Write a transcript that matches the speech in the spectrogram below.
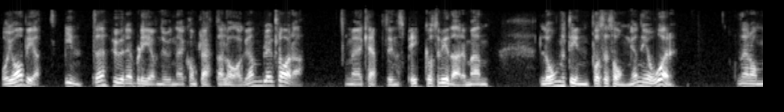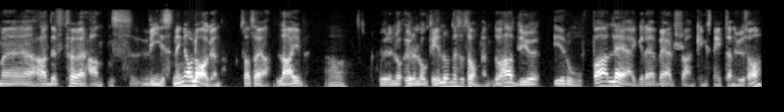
Och jag vet inte hur det blev nu när kompletta lagen blev klara med Captains pick och så vidare. Men långt in på säsongen i år när de eh, hade förhandsvisning av lagen så att säga live Ja, hur det, hur det låg till under säsongen. Då hade ju Europa lägre världsrankingsnitt än USA.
